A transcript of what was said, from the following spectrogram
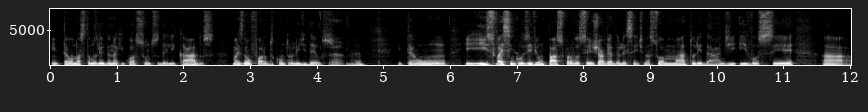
Então nós estamos lidando aqui com assuntos delicados, mas não fora do controle de Deus, é. né? Então, e isso vai ser inclusive um passo para você, jovem adolescente, na sua maturidade e você ah,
